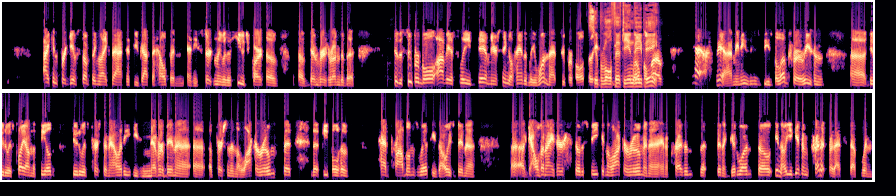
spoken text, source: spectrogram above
I can forgive something like that if you got the help, and and he certainly was a huge part of of Denver's run to the to the Super Bowl. Obviously, damn near single handedly won that Super Bowl. So Super Bowl 50 well MVP. beloved. Yeah, yeah. I mean, he's he's, beloved for a reason uh, due to his play on the field, due to his personality. He's never been a, a, a person in the locker room that that people have had problems with. He's always been a a galvanizer, so to speak, in the locker room and a, and a presence that's been a good one. So you know, you give him credit for that stuff when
